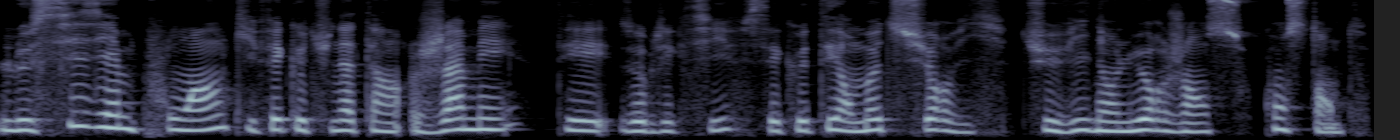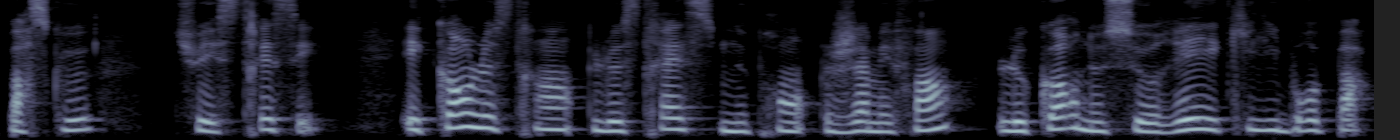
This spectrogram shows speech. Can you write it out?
Le sixième point qui fait que tu n'atteins jamais objectifs, c'est que tu es en mode survie. Tu vis dans l'urgence constante parce que tu es stressé. Et quand le, le stress ne prend jamais fin, le corps ne se rééquilibre pas.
